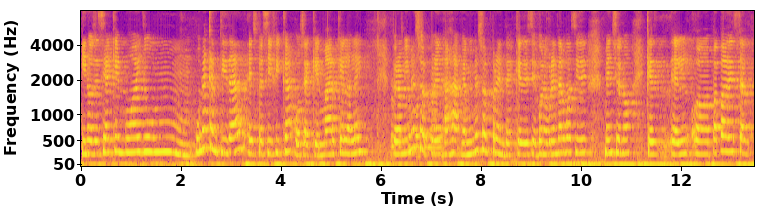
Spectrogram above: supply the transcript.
y nos decía que no hay un, una cantidad específica, o sea, que marque la ley. Pero a mí me sorprende, ajá, a mí me sorprende que decía, bueno, Brenda algo así mencionó que el uh, papá está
